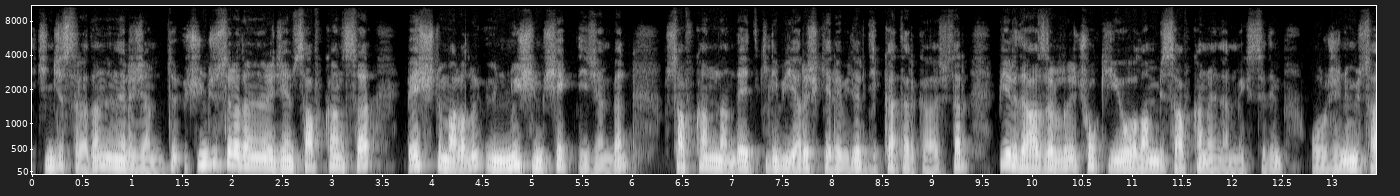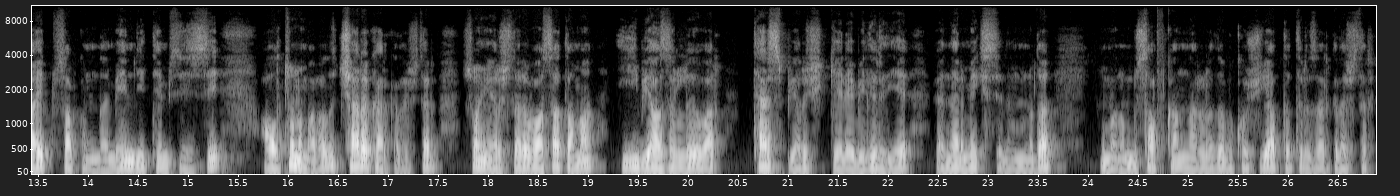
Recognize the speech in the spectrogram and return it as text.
İkinci sıradan önereceğim. Üçüncü sıradan önereceğim Safkansa 5 numaralı Ünlü Şimşek diyeceğim ben. Bu Safkan'dan da etkili bir yarış gelebilir. Dikkat arkadaşlar. Bir de hazırlığı çok iyi olan bir Safkan önermek istedim. Orijini müsait Safkan'dan. Benim değil temsilcisi 6 numaralı Çarık arkadaşlar. Son yarışları vasat ama iyi bir hazırlığı var. Ters bir yarış gelebilir diye önermek istedim bunu da. Umarım bu safkanlarla da bu koşuyu atlatırız arkadaşlar.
